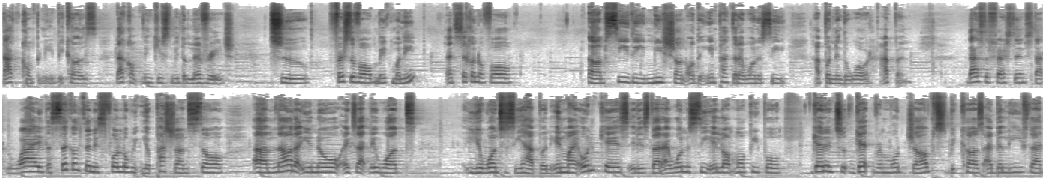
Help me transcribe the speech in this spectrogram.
that company? Because that company gives me the leverage to first of all make money, and second of all, um, see the mission or the impact that I want to see happen in the world happen. That's the first thing. To start why. The second thing is follow with your passion. So um, now that you know exactly what you want to see happen, in my own case, it is that I want to see a lot more people get into get remote jobs because I believe that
